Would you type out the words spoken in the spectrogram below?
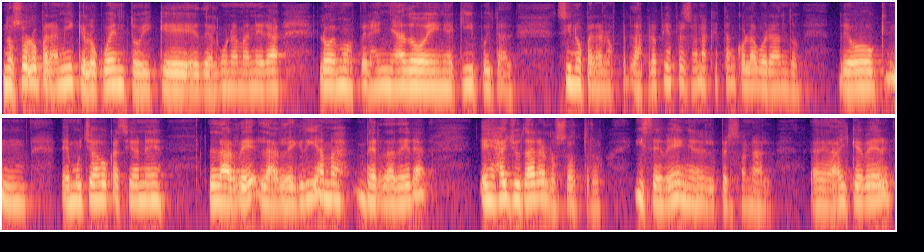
no solo para mí que lo cuento y que de alguna manera lo hemos pergeñado en equipo y tal, sino para las propias personas que están colaborando. Yo, mm, en muchas ocasiones la, alegría más verdadera es ayudar a los otros y se ve en el personal. Eh, hay que ver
